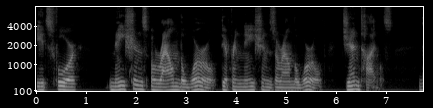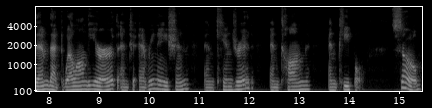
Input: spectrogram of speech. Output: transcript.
It's for nations around the world, different nations around the world, Gentiles, them that dwell on the earth, and to every nation and kindred and tongue and people. So,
